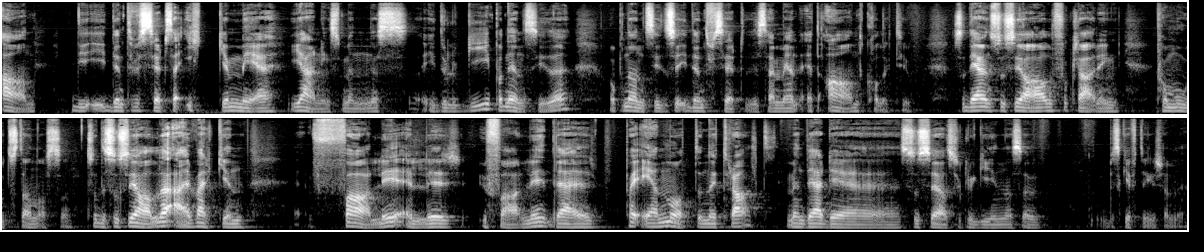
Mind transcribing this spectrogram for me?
annet. De identifiserte seg ikke med gjerningsmennenes ideologi på den ene side, og på den andre side så identifiserte de seg med et annet kollektiv. Så det er en sosial forklaring på motstand også. Så det sosiale er verken farlig eller ufarlig. Det er på en måte nøytralt, men det er det sosialpsykologien altså beskæftiger seg med.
